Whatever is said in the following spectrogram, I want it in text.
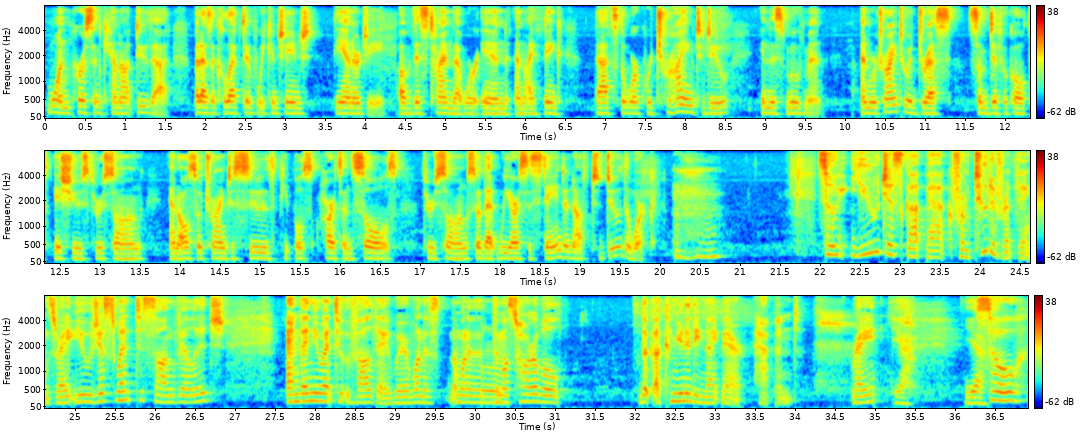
One person cannot do that. But as a collective we can change the energy of this time that we're in and i think that's the work we're trying to do in this movement and we're trying to address some difficult issues through song and also trying to soothe people's hearts and souls through song so that we are sustained enough to do the work. Mm-hmm. So you just got back from two different things, right? You just went to Song Village, and then you went to Uvalde, where one of one of the, mm. the most horrible, the, a community nightmare happened, right? Yeah, yeah. So,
